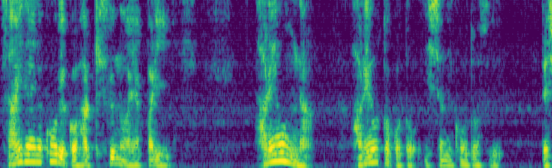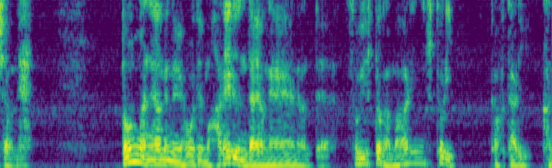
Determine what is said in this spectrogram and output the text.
最大の効力を発揮するのはやっぱり、晴れ女、晴れ男と一緒に行動するでしょうね。どんなね、雨の予報でも晴れるんだよね、なんて、そういう人が周りに一人が二人必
